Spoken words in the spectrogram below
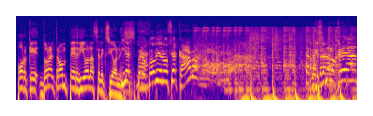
porque Donald Trump perdió las elecciones. Y es- pero Ya. todavía no se acaba. Aunque usted no lo crea,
